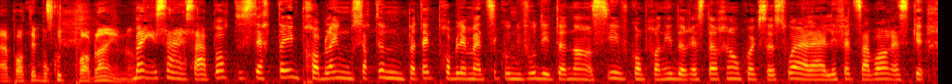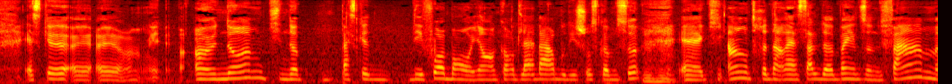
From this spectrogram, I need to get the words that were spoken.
apporter beaucoup de problèmes. Là. Ben, ça, ça apporte certains problèmes ou certaines peut-être problématiques au niveau des tenanciers, vous comprenez, de restaurants ou quoi que ce soit, à l'effet de savoir est-ce que est-ce que euh, euh, un homme qui n'a parce que des fois, bon, il y a encore de la barbe ou des choses comme ça, mhm. euh, qui entre dans la salle de bain d'une femme,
